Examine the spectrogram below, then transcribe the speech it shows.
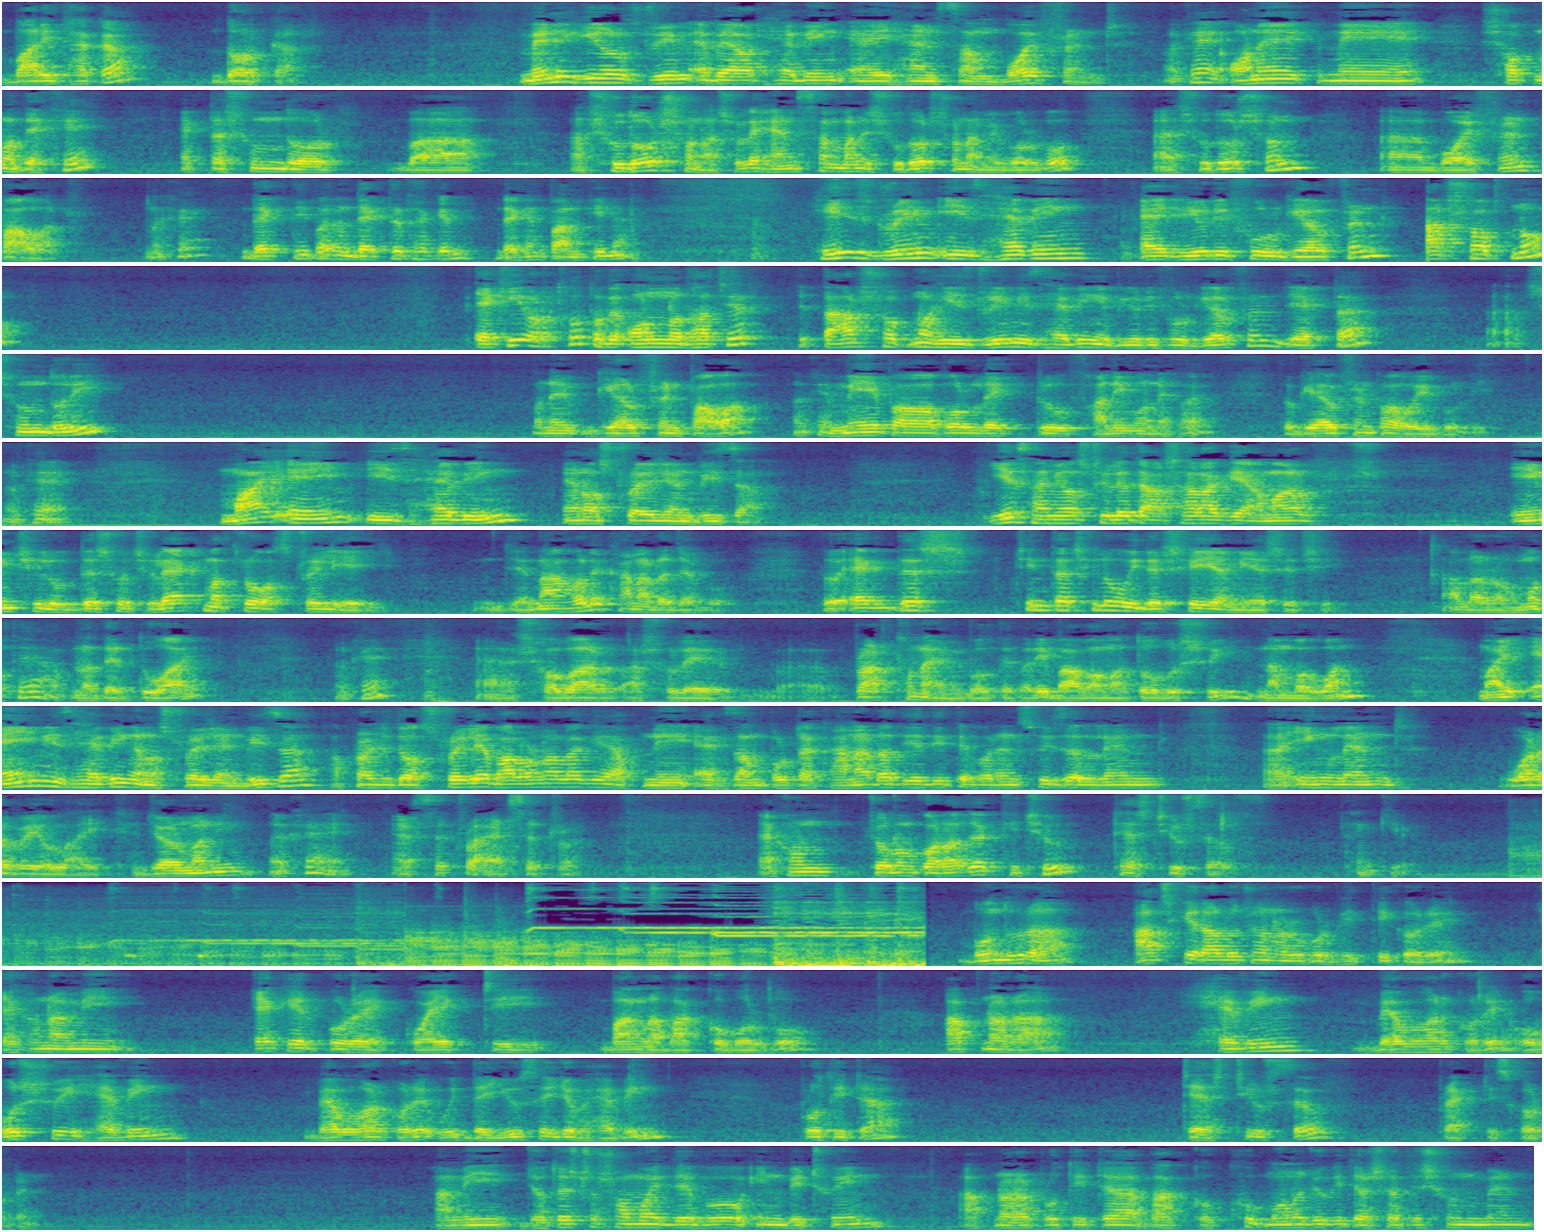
বাড়ি থাকা দরকার। Many girls dream about having a handsome boyfriend okay অনেক মেয়ে স্বপ্ন দেখে একটা সুন্দর বা সুদর্শন, আসলে হ্যান্ডসাম মানে সুদর্শন আমি বলব সুদর্শন বয়ফ্রেন্ড পাওয়ার ওকে দেখতেই পারেন, দেখতে থাকেন, দেখেন পান কিনা? His dream is having a beautiful girlfriend আর স্বপ্ন একই অর্থ, তবে অন্য ধাঁচের তার স্বপ্ন his dream is having a beautiful girlfriend যে একটা সুন্দরী মানে গার্লফ্রেন্ড পাওয়া ওকে মেয়ে পাওয়া বললে একটু ফানি মনে হয়, তো গার্লফ্রেন্ড পাওয়াই বলি okay my aim is having an Australian visa yes আমি অস্ট্রেলিয়াতে আসার আগে আমার এইম ছিল, উদ্দেশ্য ছিল একমাত্র অস্ট্রেলিয়াই, যে না হলে কানাডা যাব। তো এক দেশ চিন্তা ছিল, ওই দেশেই আমি এসেছি। আল্লাহ রহমতে আপনাদের দোয়ায় ওকে সবার আসলে প্রার্থনায় আমি বলতে পারি বাবা মা তো অবশ্যই number one my aim is having an Australian visa আপনার যদি অস্ট্রেলিয়া ভালো না লাগে, আপনি এক্সাম্পলটা কানাডা দিয়ে দিতে পারেন, Switzerland England whatever you like Germany okay etcetera etcetera এখন চলুন করা যাক, কিছু test yourself thank you বন্ধুরা, আজকের আলোচনার উপর ভিত্তি করে এখন আমি একের পর এক কয়েকটি বাংলা বাক্য বলব। আপনারা হ্যাভিং ব্যবহার করে, অবশ্যই হ্যাভিং ব্যবহার করে with the usage of having প্রতিটা টেস্ট ইউর সেলফ প্র্যাকটিস করবেন। আমি যথেষ্ট সময় দেব ইন বিটুইন আপনারা প্রতিটা বাক্য খুব মনোযোগিতার সাথে শুনবেন,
